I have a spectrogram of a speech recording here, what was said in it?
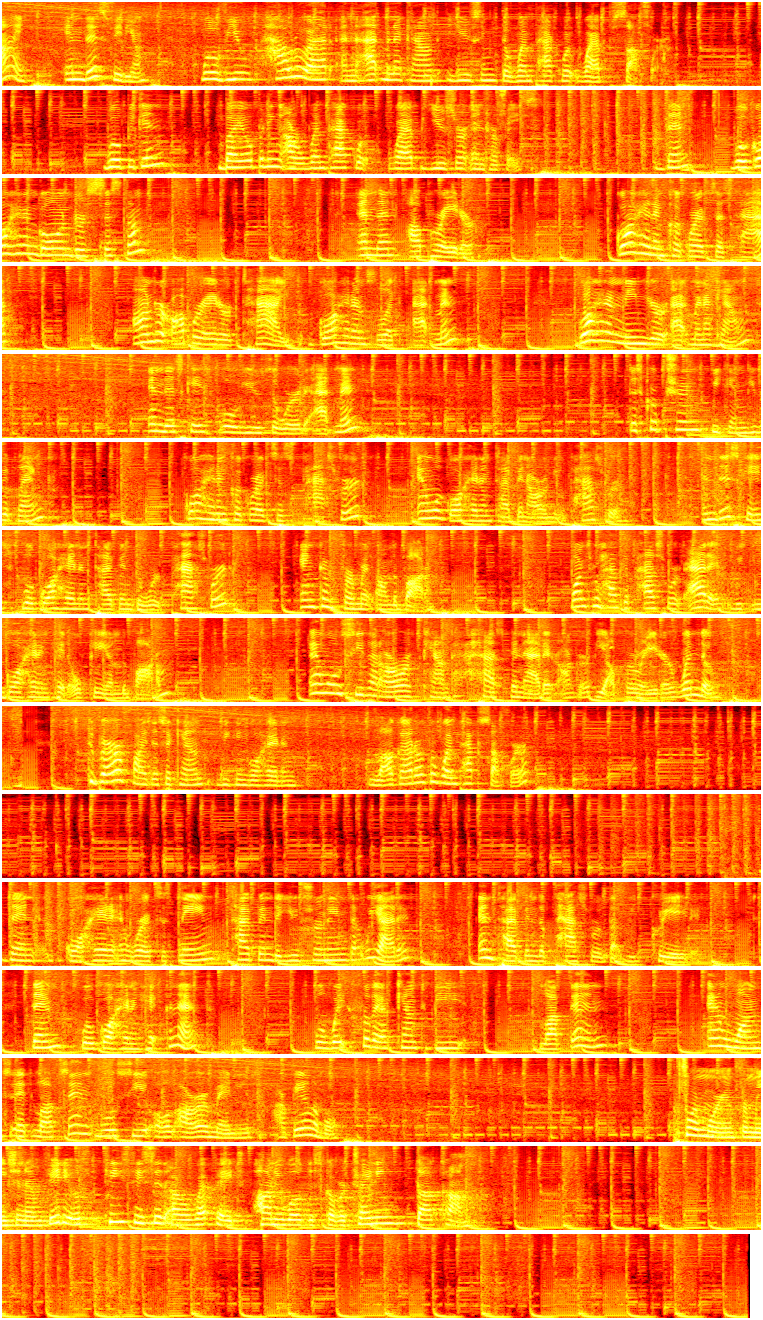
Hi, in this video, we'll view how to add an admin account using the WIN-PAK with Web software. We'll begin by opening our WIN-PAK with Web user interface. Then we'll go ahead and go under System and then Operator. Go ahead and click where it says Add. Under Operator type, go ahead and select Admin Go ahead and name your admin account. In this case, we'll use the word admin. Description, we can leave it blank. Go ahead and click where it says password and we'll go ahead and type in our new password. In this case, we'll go ahead and type in the word password and confirm it on the bottom. Once we have the password added, we can go ahead and hit OK on the bottom and we'll see that our account has been added under the operator window. To verify this account, we can go ahead and log out of the WIN-PAK software. Then go ahead and where it says name, type in the username that we added and type in the password that we created. Then we'll go ahead and hit connect We'll wait for the account to be logged in and once it logs in, we'll see all our menus are available. For more information and videos, please visit our webpage honeywelldiscovertraining.com.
